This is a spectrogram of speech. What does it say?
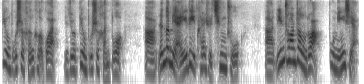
并不是很可观，也就是并不是很多啊，人的免疫力开始清除啊，临床症状不明显，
